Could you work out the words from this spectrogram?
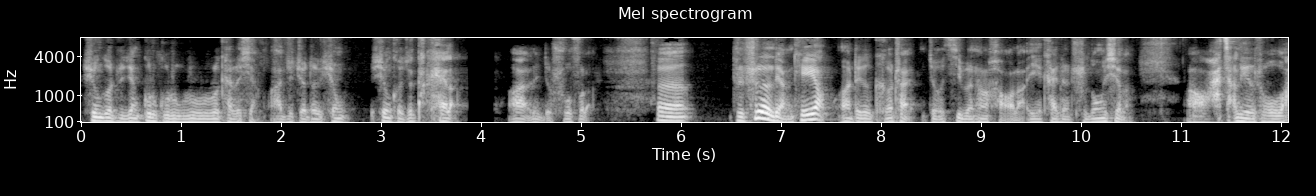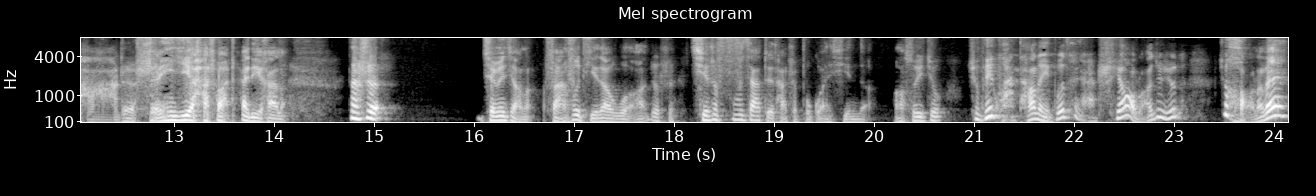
胸膈之间咕噜咕噜咕噜咕噜开始响啊，就觉得胸胸口就打开了啊，那就舒服了。呃，只吃了两天药啊，这个咳喘就基本上好了，也开始吃东西了啊。家里人说哇，这神医啊，是吧？太厉害了。但是前面讲了，反复提到过啊，就是其实夫家对他是不关心的啊，所以就就没管他了，也不在家吃药了，就觉得就好了呗，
